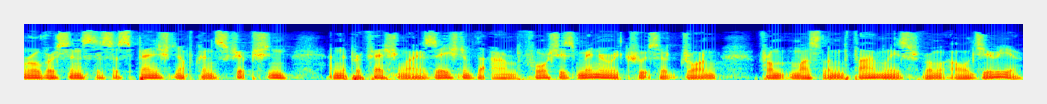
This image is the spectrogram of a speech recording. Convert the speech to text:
Moreover, since the suspension of conscription and the professionalization of the armed forces, many recruits are drawn from Muslim families from Algeria.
